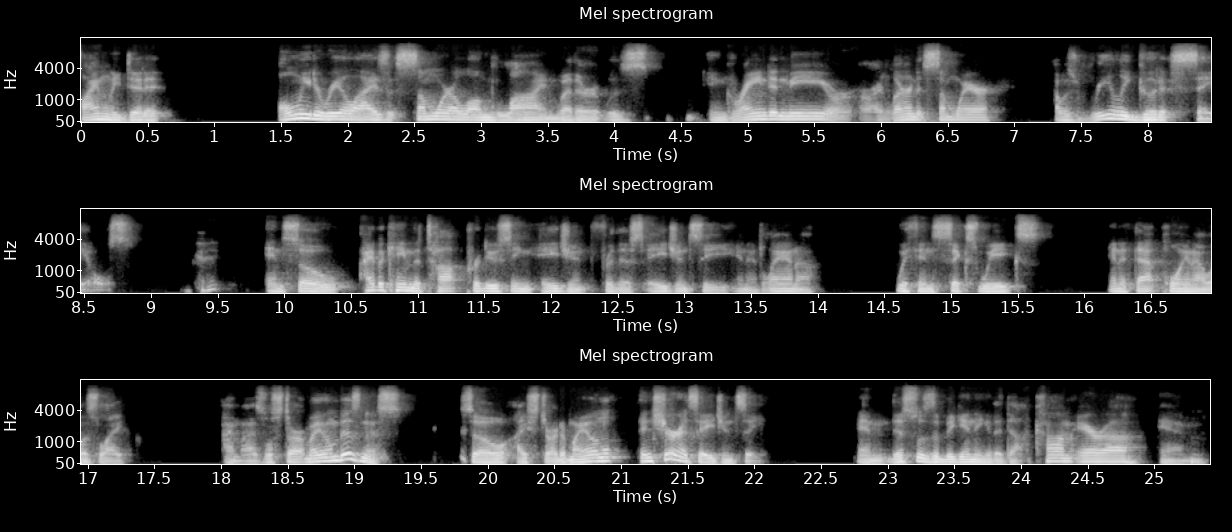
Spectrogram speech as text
finally did it, only to realize that somewhere along the line, whether it was ingrained in me or, or I learned it somewhere, I was really good at sales. And so I became the top producing agent for this agency in Atlanta within six weeks. And at that point, I was like, I might as well start my own business. So I started my own insurance agency. And this was the beginning of the dot com era. And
